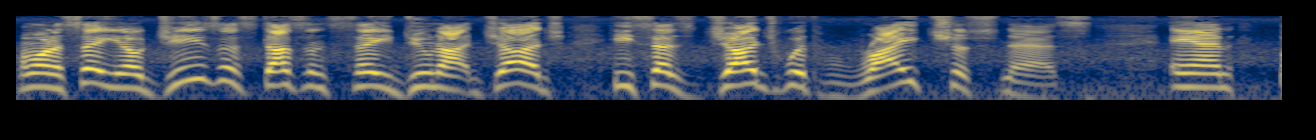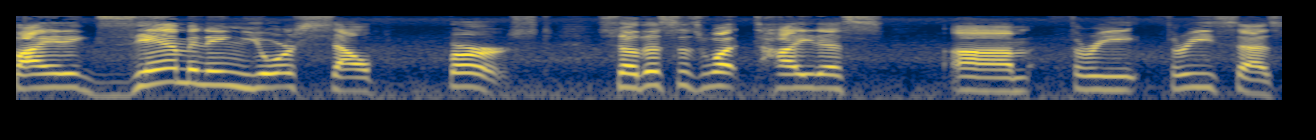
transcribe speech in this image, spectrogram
I want to say, you know, Jesus doesn't say do not judge. He says judge with righteousness and by examining yourself first. So this is what Titus um, 3 3 says.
